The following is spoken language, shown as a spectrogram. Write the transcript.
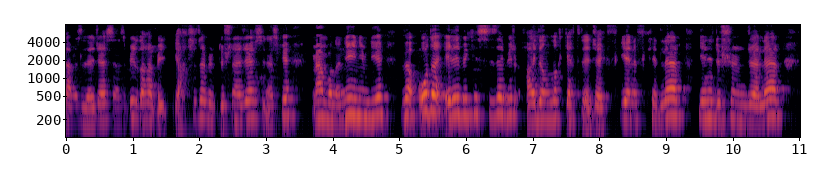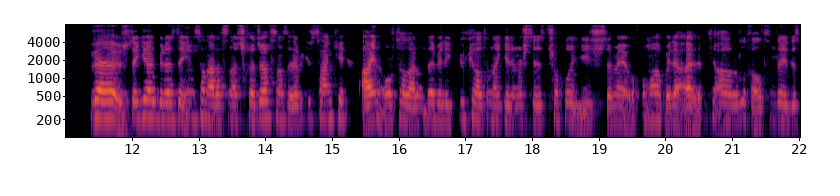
təmizləyəcəksiniz, bir daha bir yaxşıca bir düşünəcəksiniz ki, mən bunu nə edim deyə və o da elə bir ki, sizə bir aydınlıq gətirəcək, yeni fikirlər, yeni düşüncələr və üstəgəl biraz da insan arasına çıxacaqsınız. Elə bil ki, sanki ayın ortalarında belə yük altına girmişsiniz. Çoxlu iş, demək, oxumaq belə elə bil ki, ağırlıq altındaydınız,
